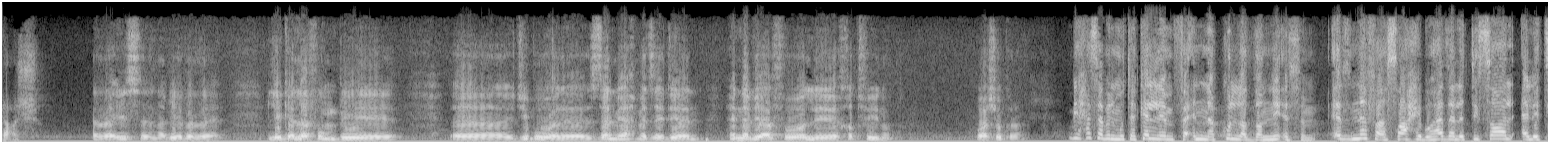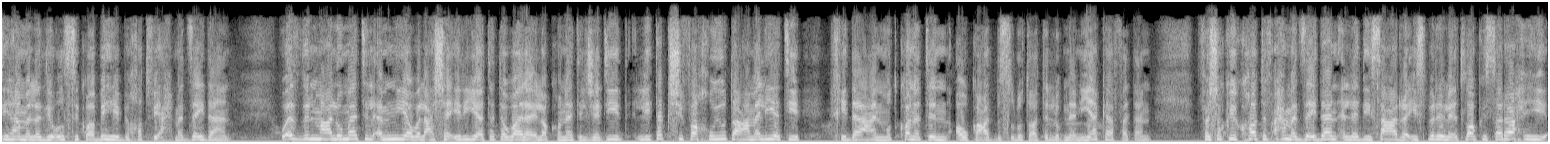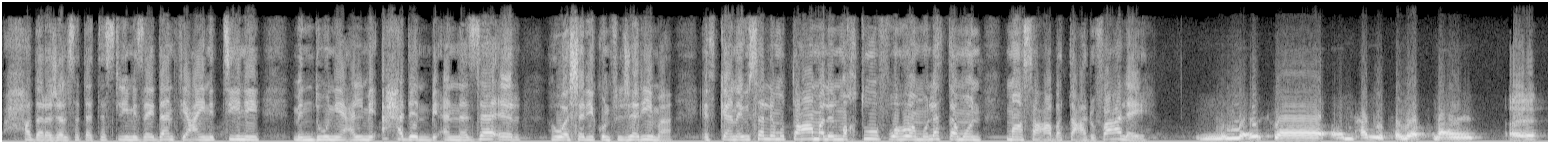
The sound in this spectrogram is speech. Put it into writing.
راج الرئيس نبيه بري اللي كلفهم ب يجيبوا الزلمه أحمد زيدان هن بيعرفوا اللي خطفينه. وشكرا. بحسب المتكلم فإن كل الظن إثم. إذ نفى صاحب هذا الاتصال الاتهام الذي ألصق به بخطف أحمد زيدان. وإذ المعلومات الأمنية والعشائرية تتوالى إلى قناة الجديد لتكشف خيوط عملية خداع متقنة أوقعت بالسلطات اللبنانية كافة. فشقيق خاطف أحمد زيدان الذي سعى الرئيس بري لإطلاق سراحه حضر جلسة تسليم زيدان في عين التين من دون علم أحد بأن الزائر هو شريك في الجريمة. إذ كان يسلم الطعام للمخطوف وهو ملثم ما صعب التعرف عليه. لسه محمد صياد اسماعيل إيه.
